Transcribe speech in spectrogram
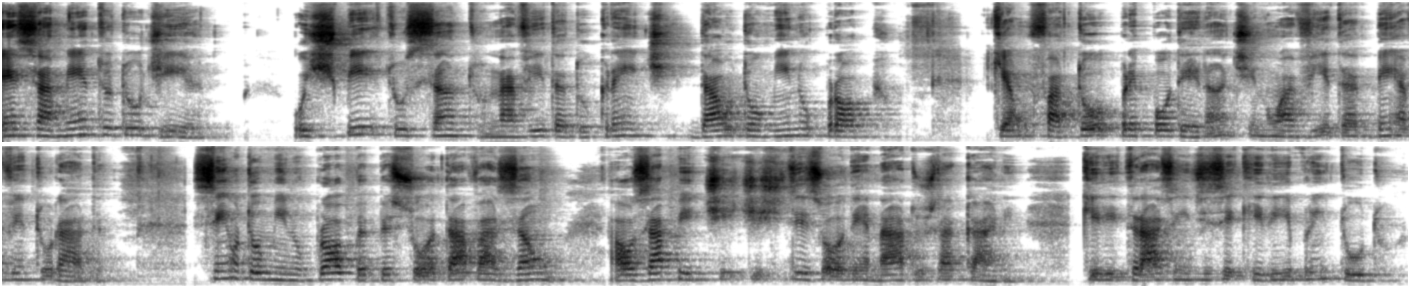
Pensamento do dia. O Espírito Santo na vida do crente dá o domínio próprio, que é um fator preponderante numa vida bem-aventurada. Sem o domínio próprio, a pessoa dá vazão aos apetites desordenados da carne, que lhe trazem desequilíbrio em tudo.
